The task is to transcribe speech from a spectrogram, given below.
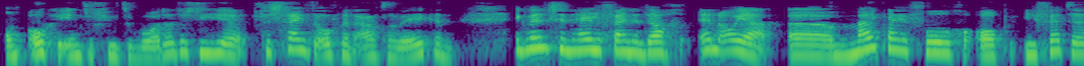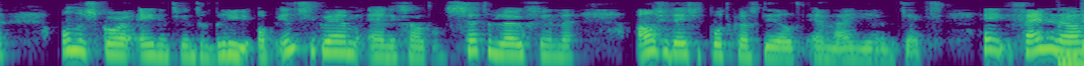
om ook geïnterviewd te worden. Dus die eh, verschijnt over een aantal weken. Ik wens je een hele fijne dag. En oh ja, mij kan je volgen op Yvette underscore 213 op Instagram. En ik zou het ontzettend leuk vinden als je deze podcast deelt en mij hierin tagt. Hey, fijne dag!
